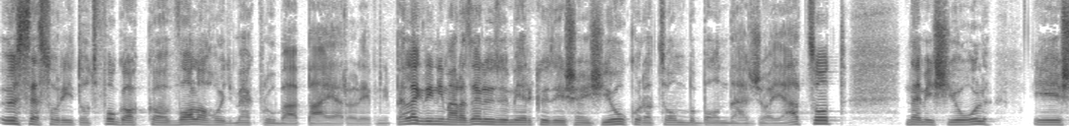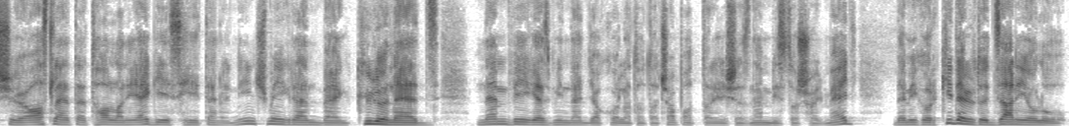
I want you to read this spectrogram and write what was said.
összeszorított fogakkal valahogy megpróbál pályára lépni. Pellegrini már az előző mérkőzésen is jókora combbandázsal játszott, nem is jól, és azt lehetett hallani egész héten, hogy nincs még rendben, külön edz, nem végez minden gyakorlatot a csapattal, és ez nem biztos, hogy megy, de mikor kiderült, hogy Zanioló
